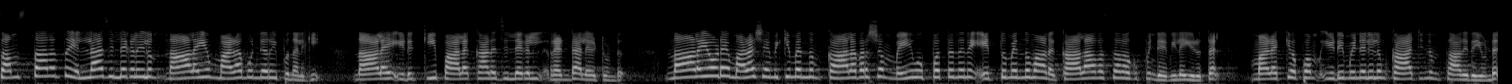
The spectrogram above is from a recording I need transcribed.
സംസ്ഥാനത്ത് എല്ലാ ജില്ലകളിലും നാളെയും മഴ മുന്നറിയിപ്പ് നൽകി. നാളെ ഇടുക്കി പാലക്കാട് ജില്ലകളിൽ റെഡ് അലേർട്ടുണ്ട് നാളെയോടെ മഴ ശമിക്കുമെന്നും കാലവർഷം മെയ് മുപ്പത്തൊന്നിന് എത്തുമെന്നുമാണ് കാലാവസ്ഥാ വകുപ്പിന്റെ വിലയിരുത്തൽ. മഴയ്ക്കൊപ്പം ഇടിമിന്നലിലും കാറ്റിനും സാധ്യതയുണ്ട്.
